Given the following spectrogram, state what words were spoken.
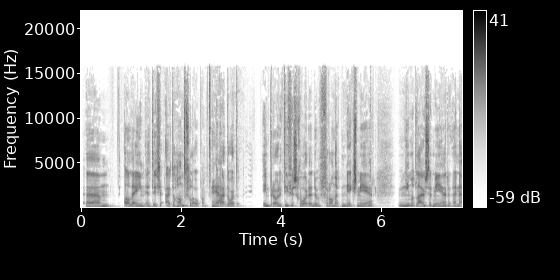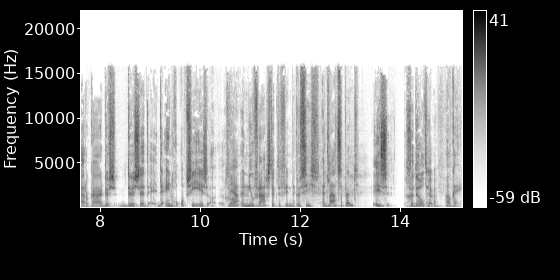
Ehm, alleen, het is uit de hand gelopen. Ja. Waardoor het improductief is geworden. Er verandert niks meer. Niemand luistert meer naar elkaar. Dus, dus het, de enige optie is eh, gewoon Ja. een nieuw vraagstuk te vinden. Precies. En het laatste punt? Is geduld hebben. Oké.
